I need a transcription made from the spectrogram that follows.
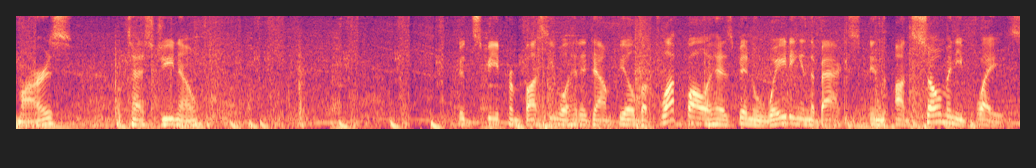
Mars will test Gino. Good speed from Bussy will hit it downfield, but Fluffball has been waiting in the backs in, on so many plays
